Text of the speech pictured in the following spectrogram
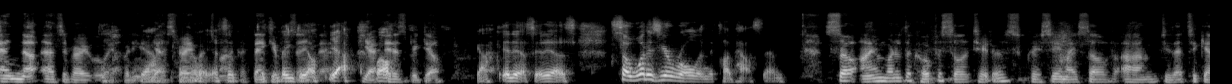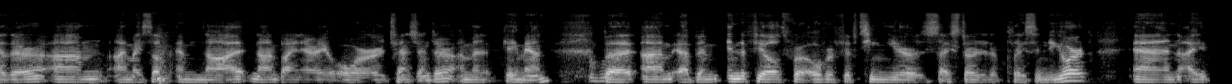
And no, that's a very good way of putting it. Yeah, yes, very really, much, Monica. A, Thank you for saying deal. that. Yeah, yeah well, it is a big deal yeah, it is. It is. So what is your role in the clubhouse then? So I'm one of the co-facilitators. Gracie and myself um, do that together. Um, I myself am not non-binary or transgender. I'm a gay man, mm -hmm. but um, I've been in the field for over 15 years. I started a place in New York and I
